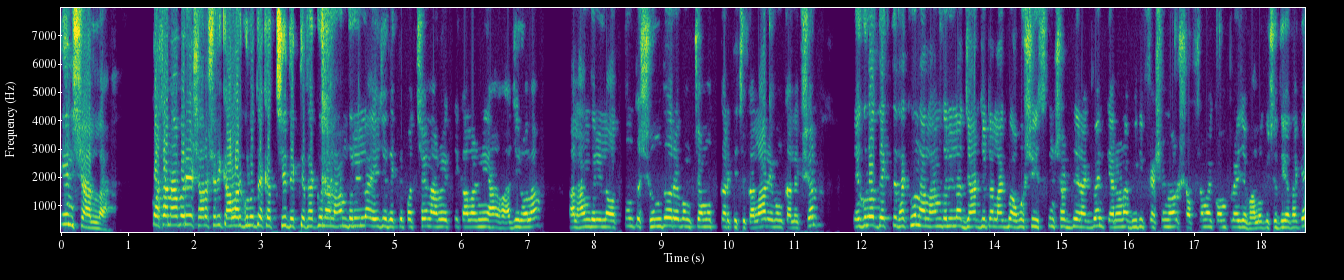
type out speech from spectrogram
ইনশাআল্লাহ। কথা না বাড়িয়ে সরাসরি কালারগুলো দেখাচ্ছি, দেখতে থাকুন, আলহামদুলিল্লাহ। এই যে দেখতে পাচ্ছেন, আরও একটি কালার নিয়ে হাজির হলাম। আলহামদুলিল্লাহ, অত্যন্ত সুন্দর এবং চমৎকার কিছু কালার এবং কালেকশন এগুলো দেখতে থাকুন, আলহামদুলিল্লাহ, যার যেটা লাগবে অবশ্যই স্ক্রিনশট দিয়ে রাখবেন। কেননা বিডি ফ্যাশন হল সবসময় কম প্রাইজে ভালো কিছু দিয়ে থাকে।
